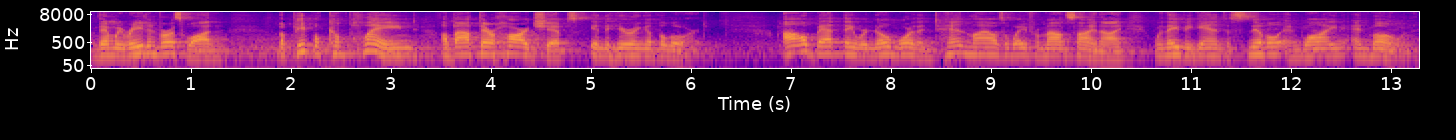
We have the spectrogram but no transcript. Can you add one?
than we read in verse 1 the people complained about their hardships in the hearing of the Lord. I'll bet they were no more than 10 miles away from Mount Sinai when they began to snivel and whine and moan.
